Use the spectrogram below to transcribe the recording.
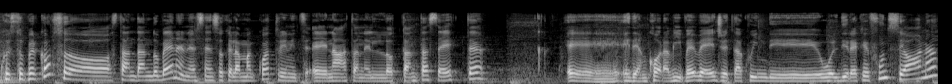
Questo percorso sta andando bene nel senso che la MAG4 è nata nell'87 ed è ancora viva e vegeta, quindi vuol dire che funziona.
